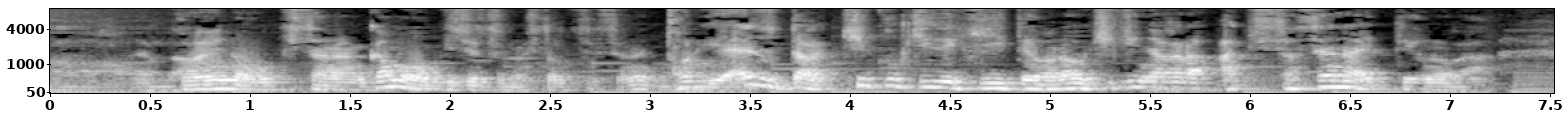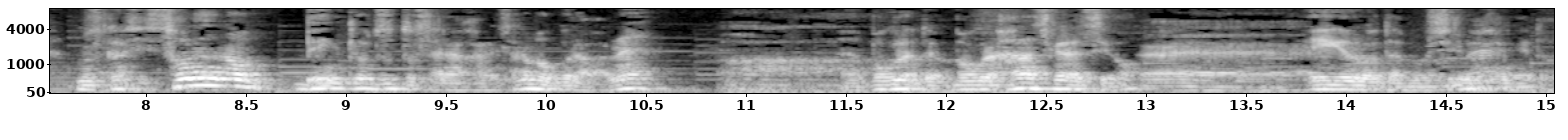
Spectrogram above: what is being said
あー声の大きさなんかも技術の一つですよね。とりあえず、だから聞く気で聞いてもらう、聞きながら飽きさせないっていうのが難しい。それの勉強ずっとせなあかんですよね、僕らはね。あ僕らって、僕ら話し家ですよー。え営業の方は僕知りませんけど。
